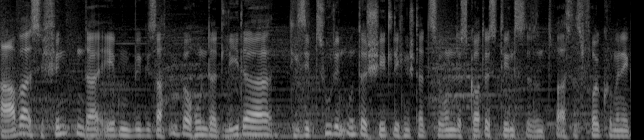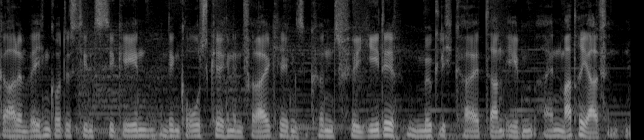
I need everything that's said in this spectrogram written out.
Aber Sie finden da eben, wie gesagt, über 100 Lieder, die Sie zu den unterschiedlichen Stationen des Gottesdienstes, und zwar ist es vollkommen egal, in welchen Gottesdienst Sie gehen, in den Großkirchen, in den Freikirchen, Sie können für jede Möglichkeit dann eben ein Material finden.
